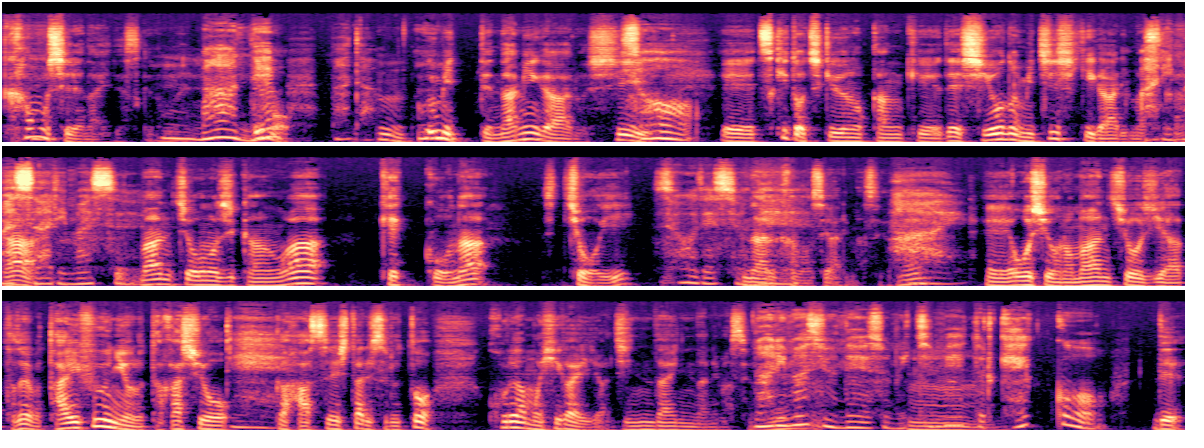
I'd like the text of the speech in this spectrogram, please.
かもしれないですけどね。うん、まあねでも、まうん、海って波があるし、えー、月と地球の関係で潮の満ち引きがありますから満潮の時間は結構な潮位になる可能性ありますよね。はい。えー、大潮の満潮時や例えば台風による高潮が発生したりすると、えー、これはもう被害は甚大になりますよね。なりますよね。その1メートル、結構。で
